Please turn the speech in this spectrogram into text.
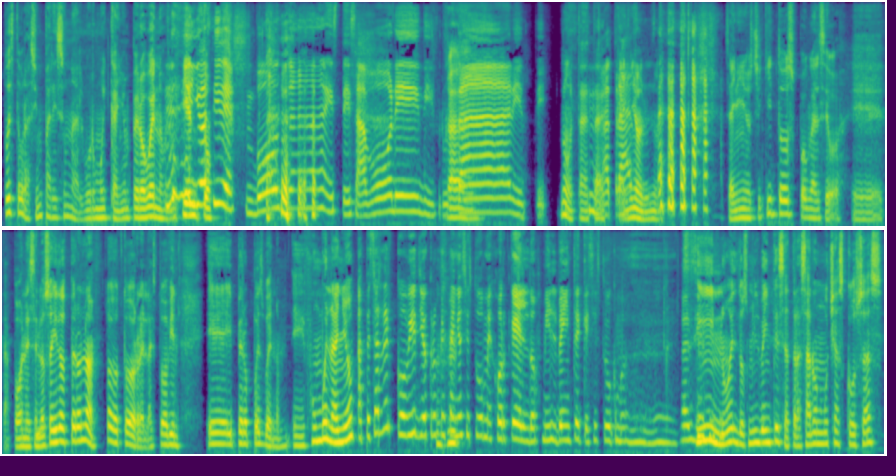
toda esta oración parece un albur muy cañón, pero bueno, lo Y yo siento. así de boca, este, sabores, disfrutar, este. No, está, está cañón. ¿no? Si hay niños chiquitos, pónganse eh, tapones en los oídos, pero no, todo, todo relax, todo bien. Eh, pero pues bueno, eh, fue un buen año. A pesar del COVID, yo creo que este año sí estuvo mejor que el 2020, que sí estuvo como. Sí, ¿no? El 2020 se atrasaron muchas cosas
